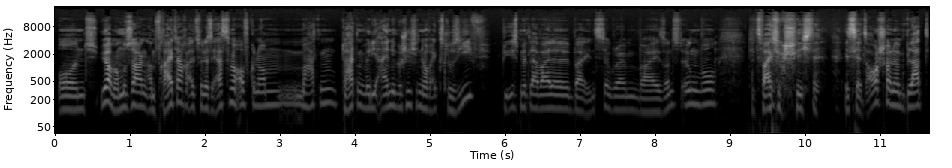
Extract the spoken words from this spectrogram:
Und ja, man muss sagen, am Freitag, als wir das erste Mal aufgenommen hatten, da hatten wir die eine Geschichte noch exklusiv. Die ist mittlerweile bei Instagram, bei sonst irgendwo. Die zweite Geschichte ist jetzt auch schon im Blatt.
